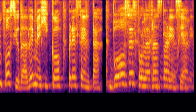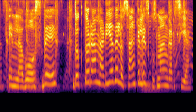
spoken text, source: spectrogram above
Info Ciudad de México presenta Voces por la Transparencia, en la voz de doctora María de Los Ángeles Guzmán García,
